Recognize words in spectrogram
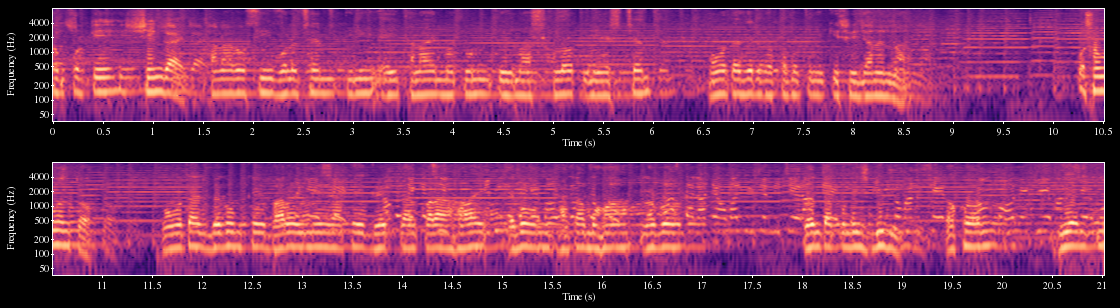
সম্পর্কে সিংগায় থানার ওসি বলেছেন, তিনি এই থানায় নতুন দুই মাস হলো তিনি এসছেন। মমতাজের ব্যাপারে তিনি কিছুই জানেন না। প্রসঙ্গত মমতাজ বেগমকে বারোই মে রাতে গ্রেপ্তার করা হয় এবং ঢাকা মহানগর জনতা পুলিশ ডিবি। তখন BNP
